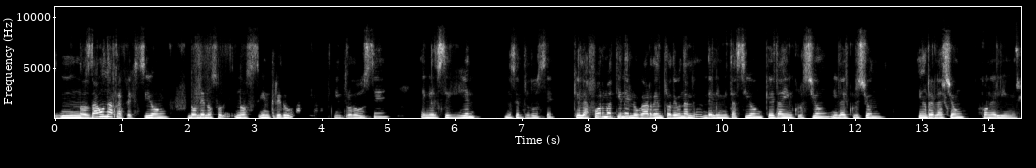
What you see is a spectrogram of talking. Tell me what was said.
nos da una reflexión donde nos, introduce en el siguiente, nos introduce que la forma tiene lugar dentro de una delimitación que es la inclusión y la exclusión en relación con el límite.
